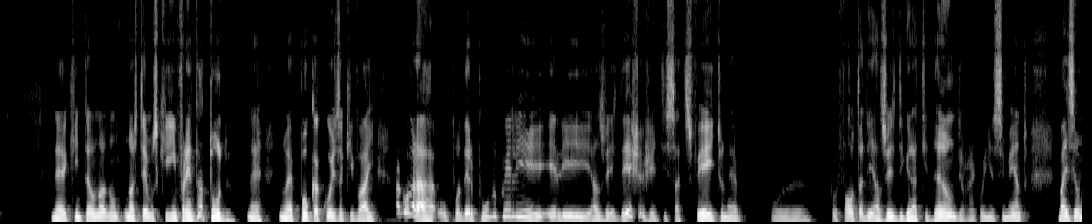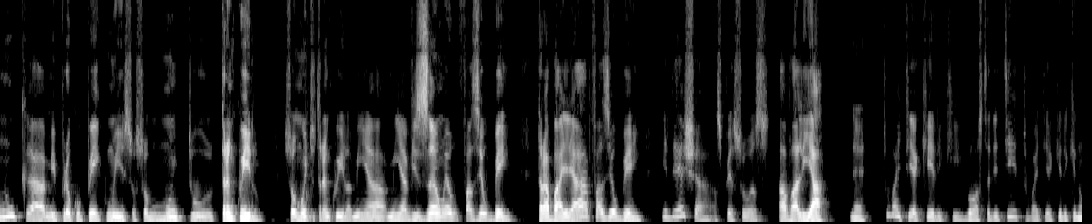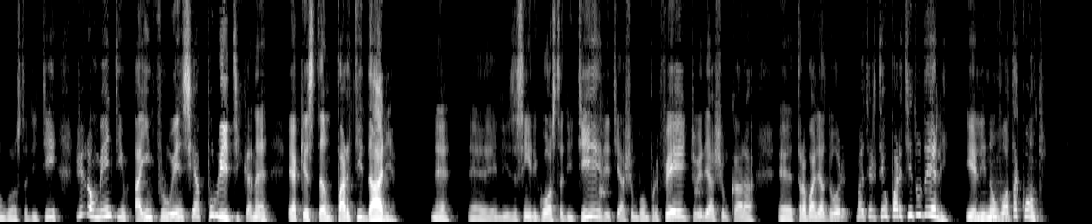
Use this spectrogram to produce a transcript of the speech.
né, que então nós, não, nós temos que enfrentar tudo, né? não é pouca coisa que vai. Agora, o poder público, ele, ele às vezes deixa a gente insatisfeito, né, por, por falta, de, às vezes, de gratidão, de reconhecimento, mas eu nunca me preocupei com isso, eu sou muito tranquilo, sou muito tranquilo, a minha, minha visão é fazer o bem, trabalhar, fazer o bem e deixa as pessoas avaliar, né? Tu vai ter aquele que gosta de ti, tu vai ter aquele que não gosta de ti. Geralmente a influência é a política, né? É a questão partidária, né? É, ele diz assim, ele gosta de ti, ele te acha um bom prefeito, ele acha um cara é, trabalhador, mas ele tem o partido dele e ele não uhum. vota contra.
